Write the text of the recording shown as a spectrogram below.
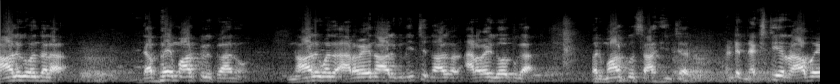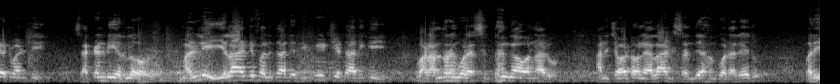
నాలుగు వందల డెబ్భై మార్కులు కాను నాలుగు వందల అరవై నాలుగు నుంచి నాలుగు వందల అరవై లోపుగా మరి మార్కులు సాధించారు. అంటే నెక్స్ట్ ఇయర్ రాబోయేటువంటి సెకండ్ ఇయర్లో మళ్ళీ ఇలాంటి ఫలితాన్ని రిపీట్ చేయడానికి వాళ్ళందరం కూడా సిద్ధంగా ఉన్నారు అని చెప్పడంలో ఎలాంటి సందేహం కూడా లేదు. మరి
